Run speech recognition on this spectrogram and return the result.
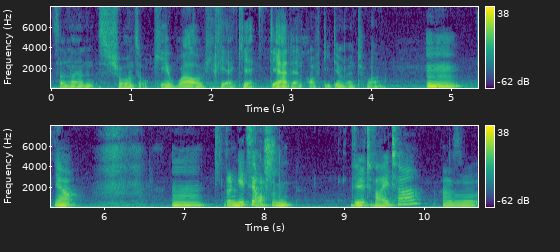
sondern ist schon so, okay, wow, wie reagiert der denn auf die Dementoren? Mhm, ja. Mhm. Dann geht es ja auch schon wild weiter. Also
